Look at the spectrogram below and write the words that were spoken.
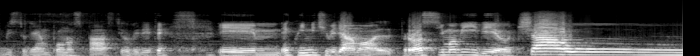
visto che è un po' uno spazio vedete. E, e quindi ci vediamo al prossimo video. Ciao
